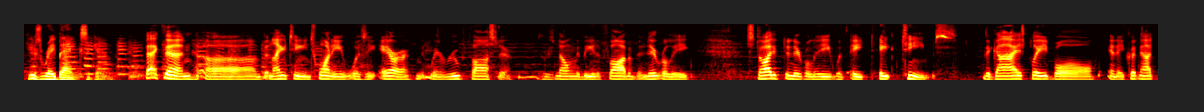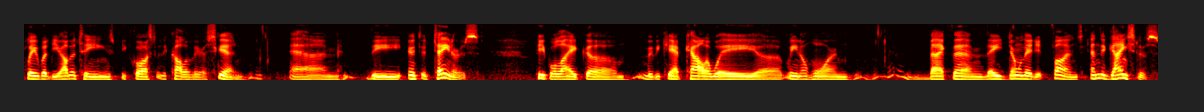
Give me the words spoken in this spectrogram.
Here's Ray Banks again. Back then, uh, the 1920 was the era when Rube Foster, who's known to be the father of the Negro League, started the Negro League with eight, eight teams. The guys played ball, and they could not play with the other teams because of the color of their skin. And the entertainers, people like um, maybe Cab Calloway, uh, Lena Horne, back then, they donated funds, and the gangsters.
